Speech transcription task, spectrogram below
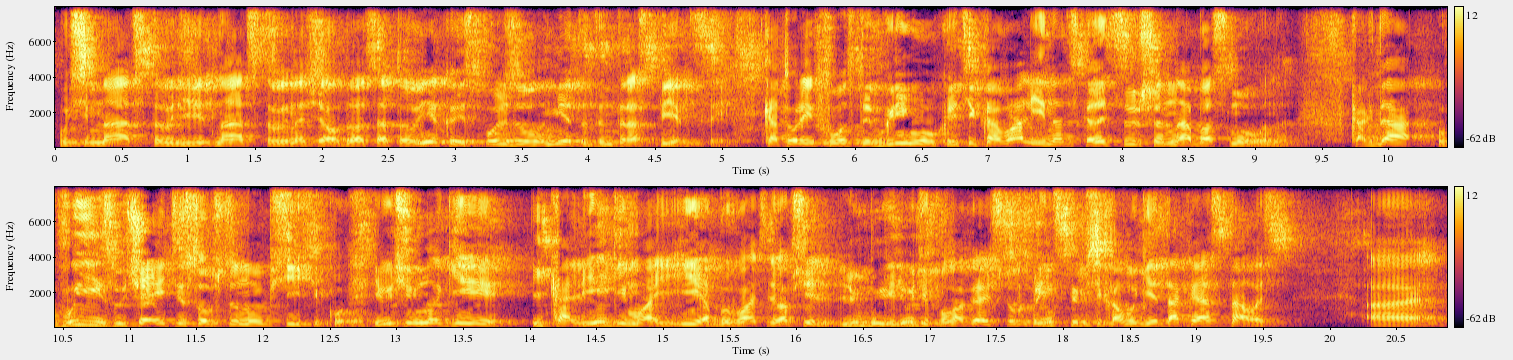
18, 19 и начала 20 века использовала метод интроспекции, который Фост и Вгримов критиковали, и, надо сказать, совершенно обоснованно. Когда вы изучаете собственную психику, и очень многие и коллеги мои, и обыватели, вообще любые люди полагают, что в принципе психология так и осталась а,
